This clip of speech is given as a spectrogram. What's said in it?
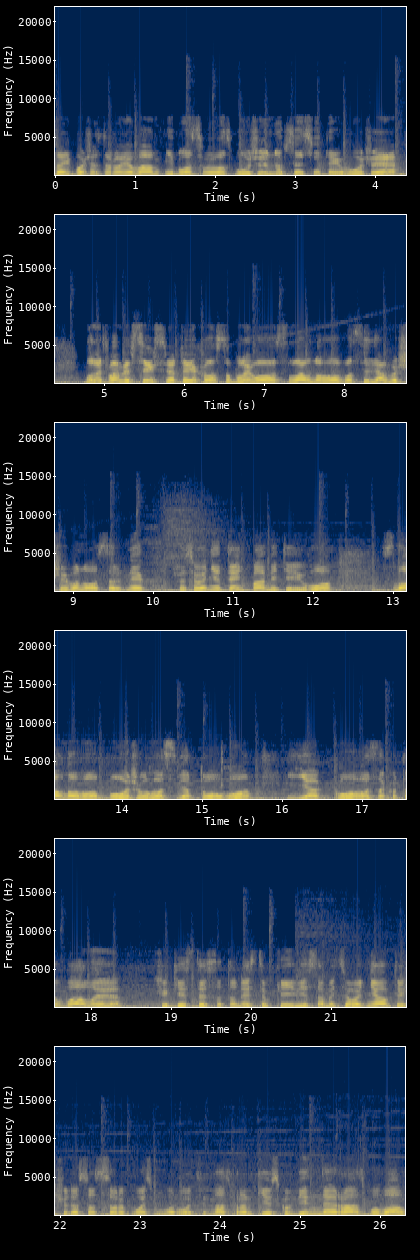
Дай Боже здоров'я вам і благослови вас Боже на все святе і Боже. Молитвами всіх святих, особливо славного Василя Вишиваного серед них, що сьогодні день пам'яті Його, славного Божого святого, якого закотували чекісти, сатанисти в Києві саме цього дня в 1948 році. У нас в Франківську він не раз бував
